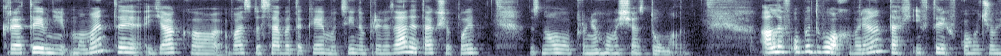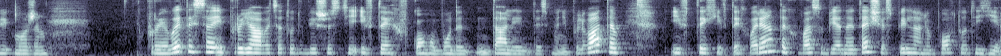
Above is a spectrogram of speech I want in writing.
креативні моменти, як е, вас до себе таки емоційно прив'язати, так, щоб ви знову про нього весь час думали. Але в обидвох варіантах, і в тих, в кого чоловік може проявитися і проявиться тут в більшості, і в тих, в кого буде далі десь маніпулювати, і в тих, і в тих варіантах у вас об'єднує те, що спільна любов тут є.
